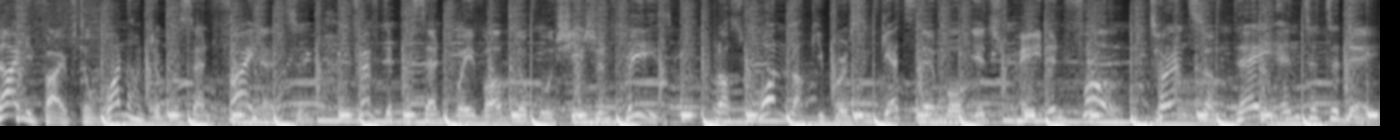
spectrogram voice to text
95 to 100% financing, 50% waiver of negotiation fees, plus one lucky person gets their mortgage paid in full. Turn some day into today.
